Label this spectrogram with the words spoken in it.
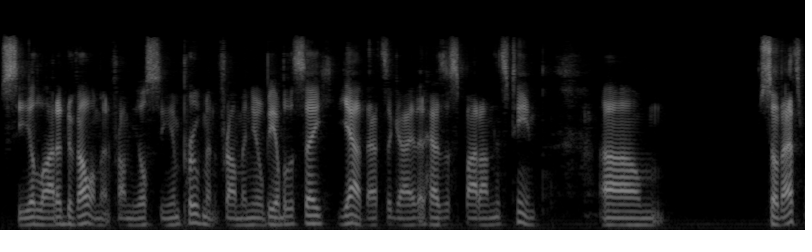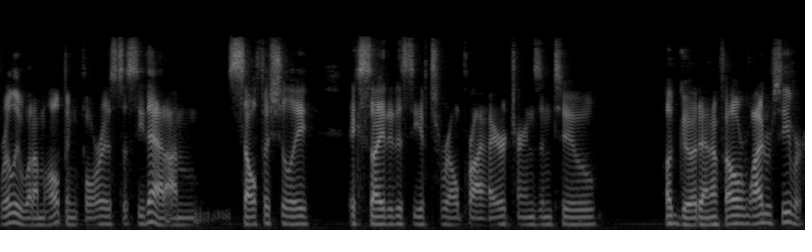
see a lot of development from. You'll see improvement from, and you'll be able to say, yeah, that's a guy that has a spot on this team. Um, so that's really what I'm hoping for is to see that. I'm selfishly excited to see if Terrelle Pryor turns into a good NFL wide receiver.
